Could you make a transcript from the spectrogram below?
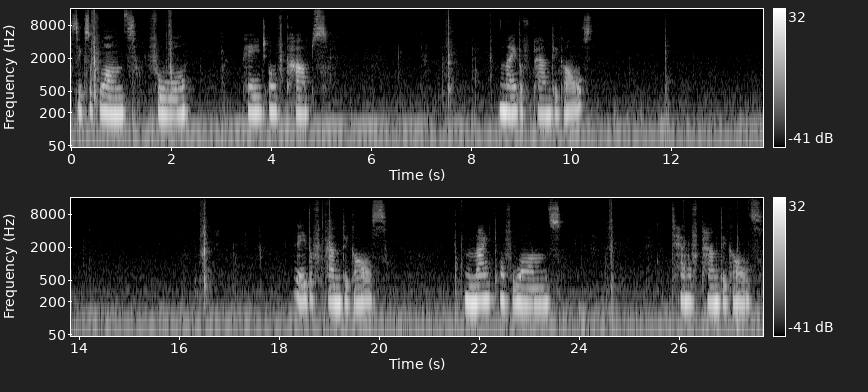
six of wands fool page of cups Knight of Pentacles. Eight of Pentacles. Knight of Wands. Ten of Pentacles.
